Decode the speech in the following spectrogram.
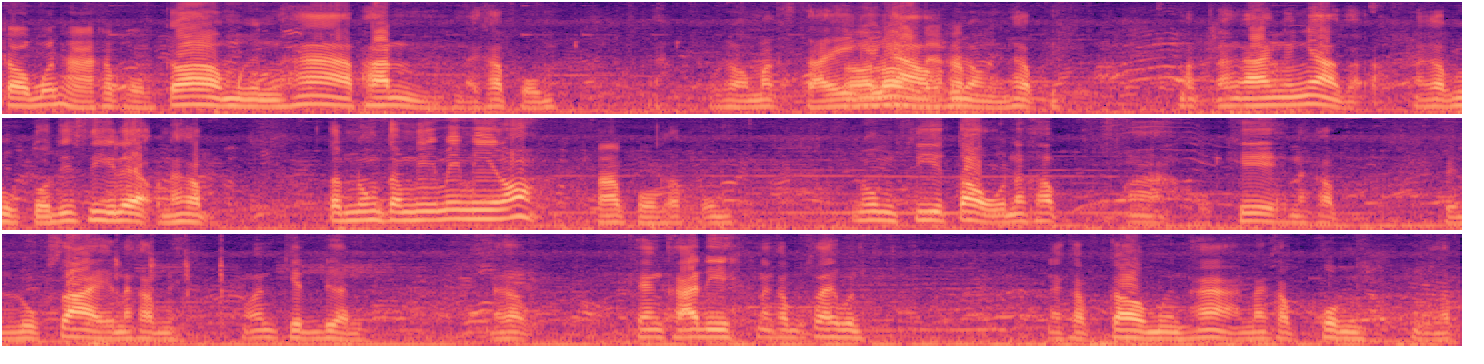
เก้าหมื่นหาครับผมก็หมื่นห้าพันนะครับผมพี่น้องมักใสต่อรองเงานะครับๆพี่น้องนี่ครับมักอ่างๆเงาๆก็นะครับลูกตัวที่สี่แล้วนะครับตำนุงตำนี้ไม่มีเนาะครับผมครับผมนุ่มซีเต่านะครับอ่าโอเคนะครับ เป็นลูกไส้นะครับนี่มันเจ็ดเดือนนะครับแข้งขาดีนะครับลูกไส้เพิ่นนะครับเก้าหมื่นห้านะครับคมนี่นะครับ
